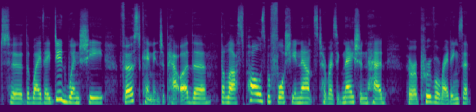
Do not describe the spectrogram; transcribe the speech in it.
to the way they did when she first came into power. The the last polls before she announced her resignation had her approval ratings at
